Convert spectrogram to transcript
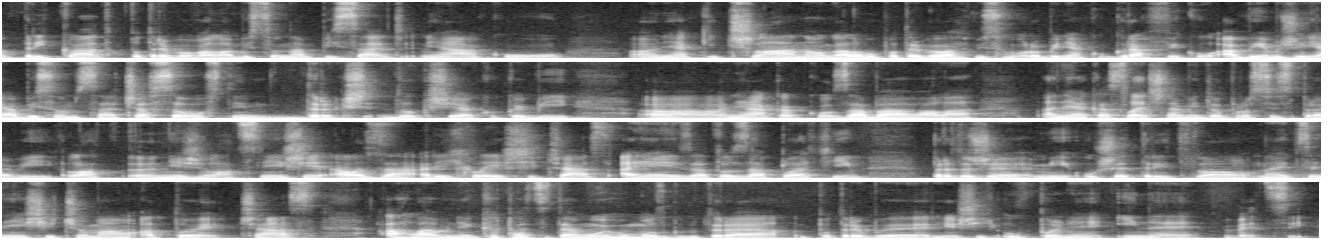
príklad, potrebovala by som napísať nejakú, nejaký článok, alebo potrebovala by som urobiť nejakú grafiku a viem, že ja by som sa časovo s tým dlhšie, dlhšie ako keby nejak ako zabávala a nejaká slečna mi to proste spraví, nie že lacnejšie, ale za rýchlejší čas a ja jej za to zaplatím, pretože mi ušetrí to najcenejšie, čo mám a to je čas a hlavne kapacita môjho mozgu, ktorá potrebuje riešiť úplne iné veci.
